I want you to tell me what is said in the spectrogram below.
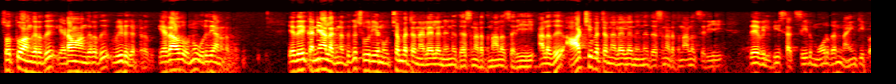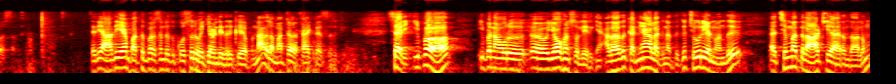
சொத்து வாங்குறது இடம் வாங்குறது வீடு கட்டுறது. ஏதாவது ஒன்று உறுதியா நடக்கும். எது? கன்னியா லக்னத்துக்கு சூரியன் உச்சம் பெற்ற நிலையில நின்று தசை நடத்தினாலும் சரி அல்லது ஆட்சி பெற்ற நிலையில நின்று தசை நடத்தினாலும் சரி they will be succeed more than ninety percent சரியா? அது ஏன் பத்து பர்சன்ட் கொசுறு வைக்க வேண்டியது இருக்கு அப்படின்னா அதுல மற்ற ஃபேக்டர்ஸ் இருக்கு. சரி இப்போ இப்போ நான் ஒரு யோகம் சொல்லியிருக்கேன். அதாவது கன்னியா லக்னத்துக்கு சூரியன் வந்து சிம்மத்தில் ஆட்சியாக இருந்தாலும்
